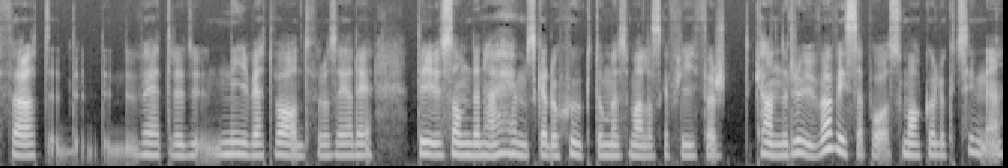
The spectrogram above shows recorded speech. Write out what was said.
för att, vad heter det, du- ni vet vad för att säga det. Det är ju som den här hemska då sjukdomen som alla ska fly för kan ruva vissa på, smak och luktsinne.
